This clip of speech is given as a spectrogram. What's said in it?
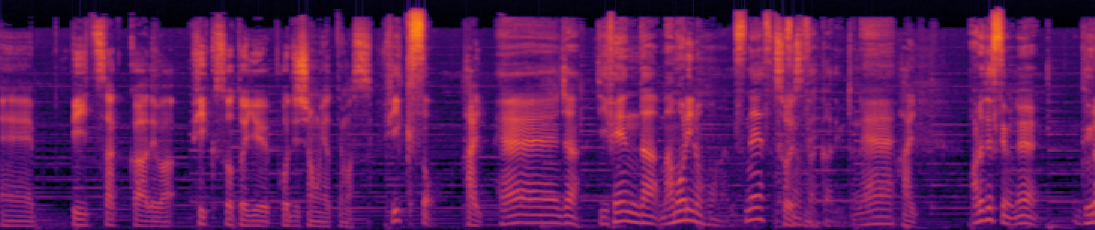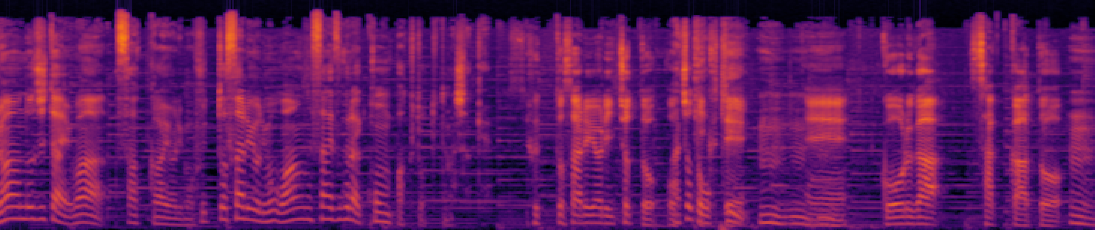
えービーチサッカーではフィクソというポジションをやってます。フィクソ？はい。へえじゃあディフェンダー守りの方なんですね。そうですね。サッカーでいうとね。はい。あれですよね。グラウンド自体はサッカーよりもフットサルよりもワンサイズぐらいコンパクトって言ってましたっけ？フットサルよりちょっと大あちょっときくて、うんうんうん。えーゴールがサッカーとうん。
